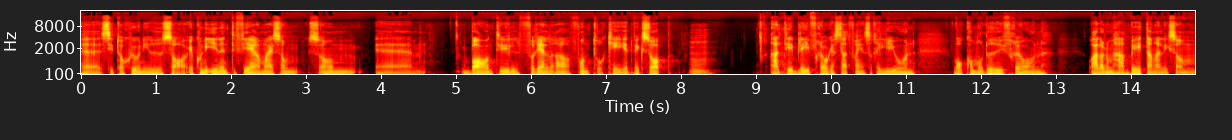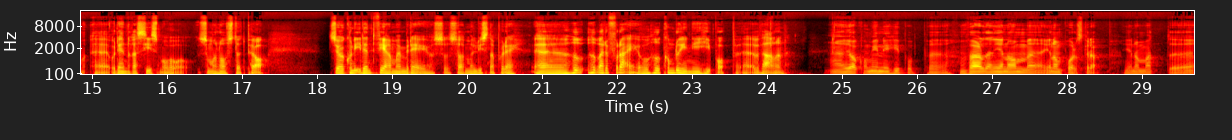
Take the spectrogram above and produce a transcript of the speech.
eh, situation i USA. Jag kunde identifiera mig som, som eh, barn till föräldrar från Turkiet, växa upp Mm. alltid bli ifrågasatt för ens religion. Var kommer du ifrån? Och alla de här bitarna liksom. eh, Och den rasism och, som man har stött på. Så jag kunde identifiera mig med det och så, så att man lyssnar på det. Eh, hur, hur var det för dig och hur kom du in i hiphop-världen? Jag kom in i hiphop-världen genom, eh, genom polsk rap. Genom att eh,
